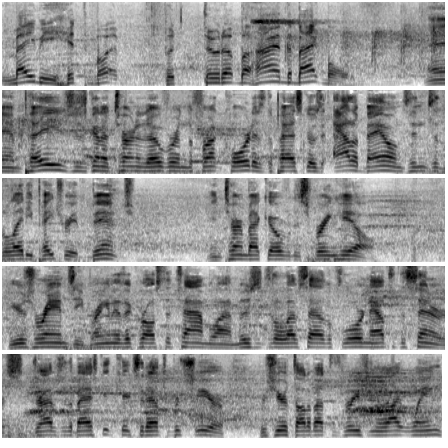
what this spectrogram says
maybe hit the butt, but threw it up behind the backboard. And Page is going to turn it over in the front court as the pass goes out of bounds into the Lady Patriot bench and turn back over to Spring Hill. Here's Ramsey bringing it across the timeline, moves it to the left side of the floor, now to the center, drives to the basket, kicks it out to Brashear. Brashear thought about the three from the right wing,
